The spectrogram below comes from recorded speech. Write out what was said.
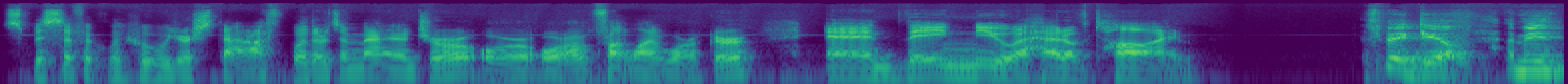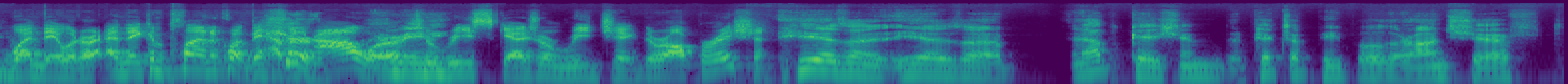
specifically who your staff, whether it's a manager or, or a frontline worker, and they knew ahead of time It's a big deal. I mean, when they would, and they can plan accordingly. They have Sure. an hour I mean- to reschedule and rejig their operation. he has a he has a an application that picks up people. They're on shift.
